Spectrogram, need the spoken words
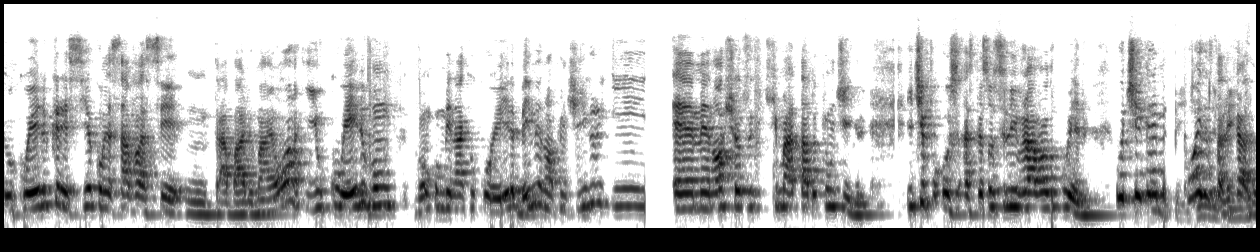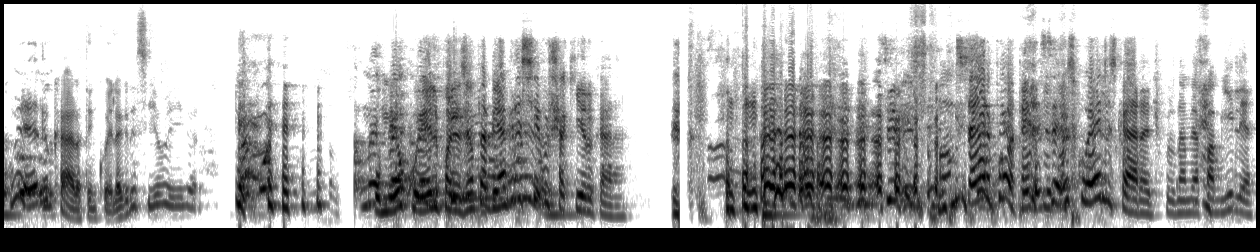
o coelho crescia, começava a ser um trabalho maior, e o coelho, vão, vão combinar que o coelho é bem menor que um tigre e é menor chance de te matar do que um tigre. E, tipo, os- as pessoas se livravam do coelho. O tigre é Depende- coisa, tá ligado? do coelho, cara. Tem coelho agressivo aí, cara. Mas- O meu mas- coelho, mas por exemplo, é bem agressivo, o Shakiro, cara. Falando sério, pô, tem dois coelhos, cara, tipo, na minha família.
